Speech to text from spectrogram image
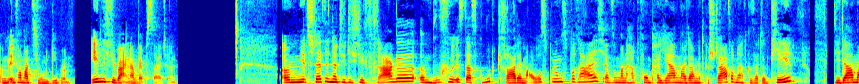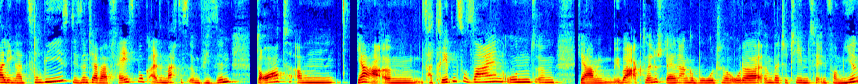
ähm, Informationen gebe. Ähnlich wie bei einer Webseite. Ähm, jetzt stellt sich natürlich die Frage, ähm, wofür ist das gut, gerade im Ausbildungsbereich? Also man hat vor ein paar Jahren mal damit gestartet und hat gesagt, okay, die damaligen Azubis, die sind ja bei Facebook, also macht es irgendwie Sinn, dort ähm, ja ähm, vertreten zu sein und ähm, ja über aktuelle Stellenangebote oder irgendwelche Themen zu informieren.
